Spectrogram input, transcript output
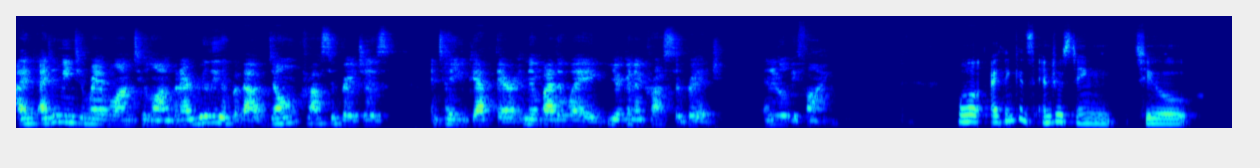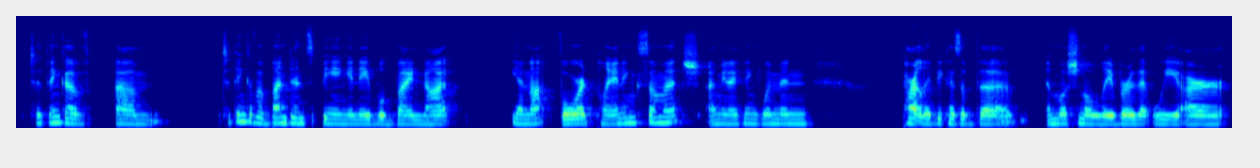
I, I didn't mean to ramble on too long, but I'm really about don't cross the bridges until you get there. And then, by the way, you're going to cross the bridge and it'll be fine. Well, I think it's interesting to to think of um, to think of abundance being enabled by not yeah not forward planning so much. I mean, I think women partly because of the emotional labor that we are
